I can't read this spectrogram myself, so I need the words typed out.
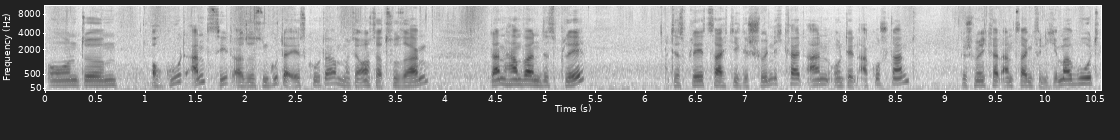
und ähm, auch gut anzieht. Also ist ein guter E-Scooter, muss ich auch noch dazu sagen. Dann haben wir ein Display. Display zeigt die Geschwindigkeit an und den Akkustand. Geschwindigkeit anzeigen finde ich immer gut.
